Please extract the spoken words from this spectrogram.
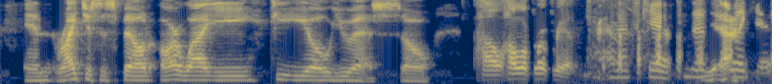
and righteous is spelled R Y E T E O U S. So how how appropriate. Oh, that's cute. That's yeah. really cute.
